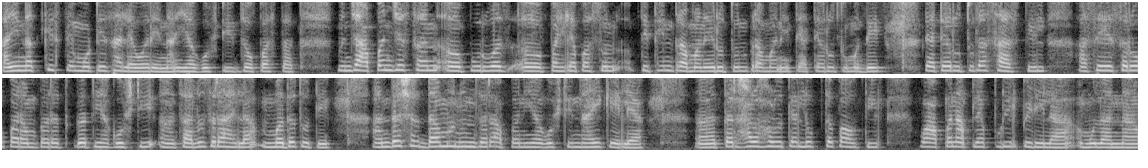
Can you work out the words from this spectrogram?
आणि नक्कीच ते मोठे झाल्यावर आहे ना ह्या गोष्टी जोपासतात. म्हणजे आपण जे सण पूर्वज पहिल्यापासून तिथींप्रमाणे ऋतूंप्रमाणे त्या त्या ऋतूमध्ये त्या त्या ऋतूला साजतील असे हे सर्व परंपरागत ह्या गोष्टी चालूच राहायला मदत होते. अंधश्रद्धा म्हणून जर आपण या गोष्टी नाही केल्या तर हळूहळू त्या लुप्त पावतील व आपण आपल्या पुढील पिढीला मुलांना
